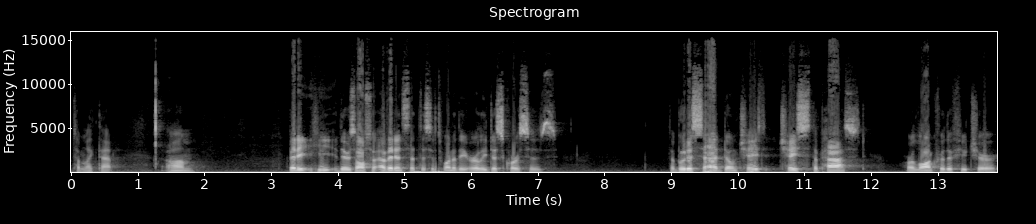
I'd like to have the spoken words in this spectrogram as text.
something like that. Um, but it, he, there's also evidence that this is one of the early discourses. The Buddha said, Don't chase, chase the past or long for the future.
